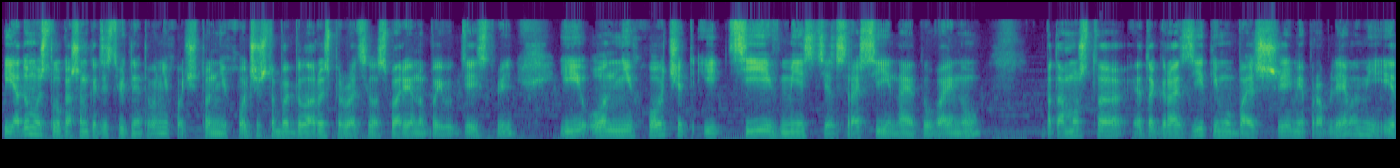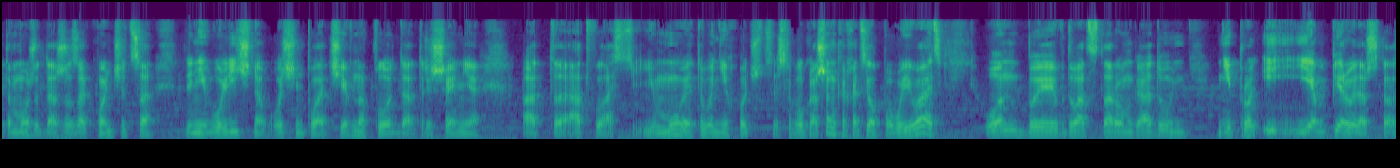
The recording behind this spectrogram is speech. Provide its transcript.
И я думаю, что Лукашенко действительно этого не хочет. Он не хочет, чтобы Беларусь превратилась в арену боевых действий, и он не хочет идти вместе с Россией на эту войну, потому что это грозит ему большими проблемами, и это может даже закончиться для него лично очень плачевно, вплоть до отрешения от, от власти. Ему этого не хочется. Если бы Лукашенко хотел повоевать, он бы в 22 году не про... И я бы первый даже сказал,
